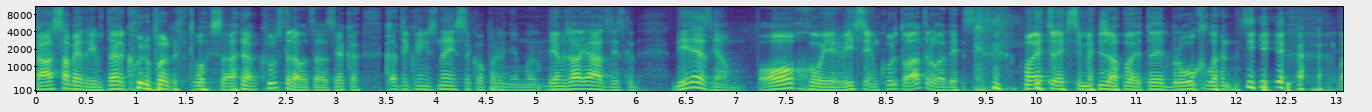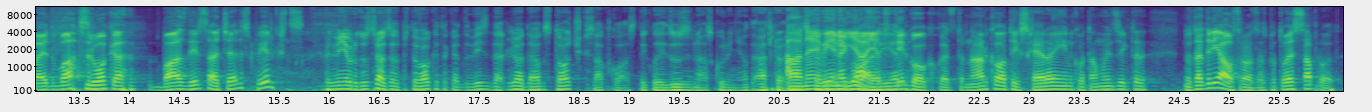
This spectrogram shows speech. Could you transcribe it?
tā sabiedrības daļa, kuru par to visvairāk uztraucās. Ja, ka, kad tik viņus neizsako par viņiem, man, diemžēl jāatzīst, ka diezgan pohu ir visiem, kur tu atrodies. Vai tu esi mežā, vai tu esi Brooklynas. vai tu bāz rokā, bāz dirzā četras pirkstus. Bet viņi varbūt uztraucās par to, ka tagad da- ļoti daudz točkas atklās, tik līdz uzzinās, kur viņi atrodas. Ah, nē, viena, jā, ja tu tirgo kaut kādas narkotikas, heroīnu, ko tam līdzīgi, tad, nu, tad ir jāuztraucās. Par to es saprotu.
